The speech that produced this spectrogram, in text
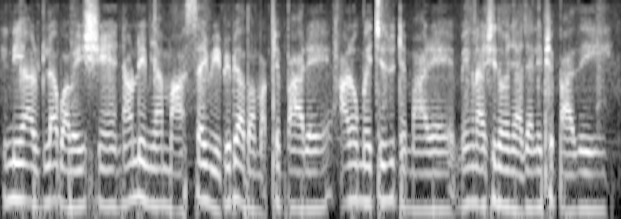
ဒီနေ့ကတော့ဒီလောက်ပါပဲရှင်နောက်နေ့များမှာဆက်ပြီးပြပြသွားမှာဖြစ်ပါတယ်အားလုံးပဲကျေးဇူးတင်ပါတယ်မင်္ဂလာရှိသောညချမ်းလေးဖြစ်ပါစေ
